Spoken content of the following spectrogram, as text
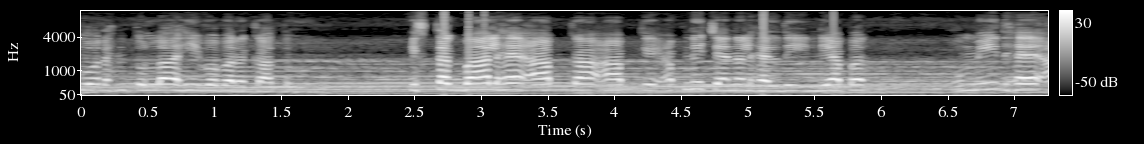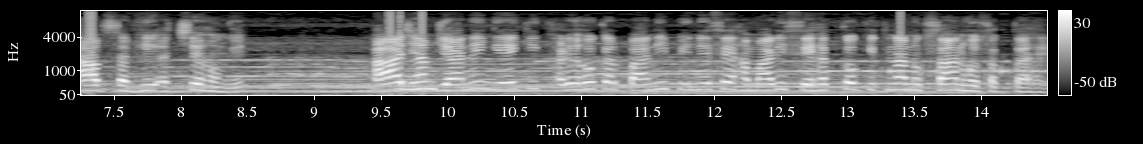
वरहमतुल्लाहि वबरकातुहू। इस्तकबाल है आपका, आपके अपने चैनल हेल्दी इंडिया पर। उम्मीद है आप सभी अच्छे होंगे। आज हम जानेंगे कि खड़े होकर पानी पीने से हमारी सेहत को कितना नुकसान हो सकता है।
